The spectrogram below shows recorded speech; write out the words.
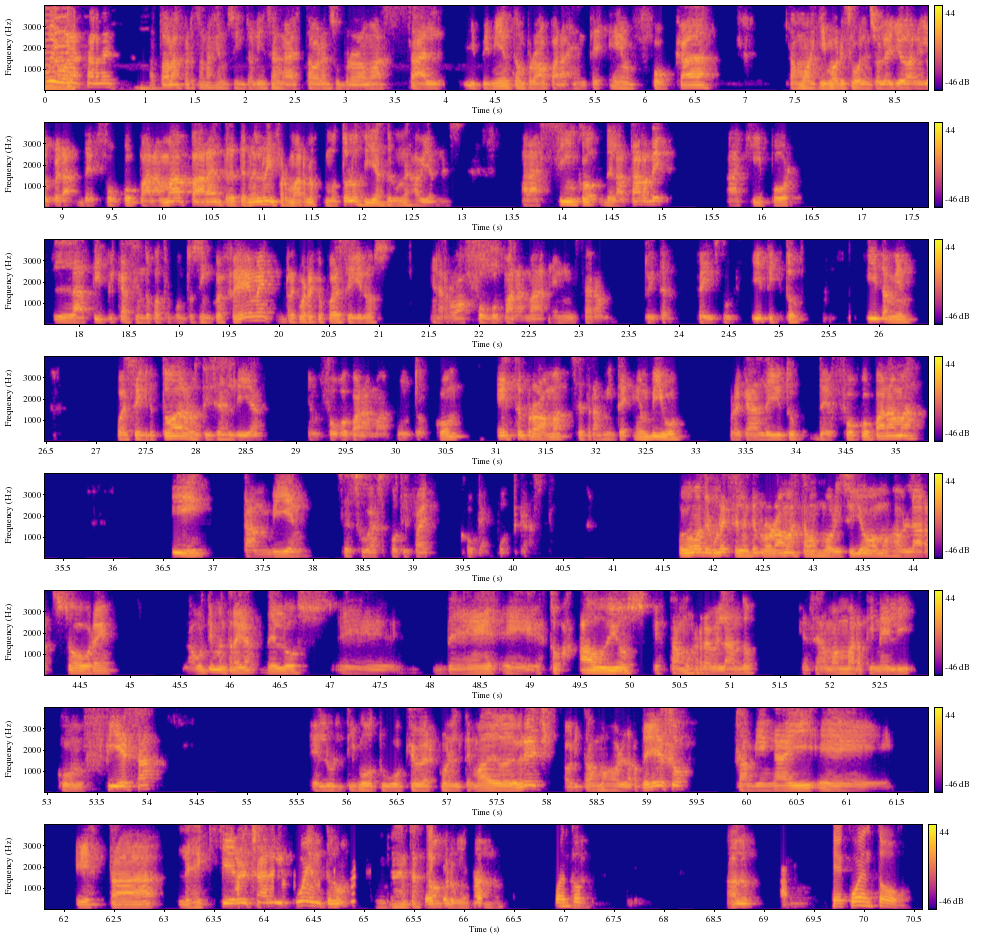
Muy buenas tardes a todas las personas que nos sintonizan a esta hora en su programa Sal y Pimienta, un programa para gente enfocada. Estamos aquí Mauricio Valenzuela y yo, Daniel Opera, de Foco Panamá, para entretenerlos e informarlos como todos los días de lunes a viernes a las 5 de la tarde, aquí por la típica 104.5 FM. Recuerda que puedes seguirnos en arroba Foco Panamá en Instagram, Twitter, Facebook y TikTok. Y también puedes seguir todas las noticias del día en focopanamá.com. Este programa se transmite en vivo por el canal de YouTube de Foco Panamá y también se sube a Spotify como podcast. Hoy vamos a tener un excelente programa. Estamos Mauricio y yo. Vamos a hablar sobre la última entrega de los eh, de eh, estos audios que estamos revelando que se llaman Martinelli Confiesa el último tuvo que ver con el tema de Odebrecht. Ahorita vamos a hablar de eso. También hay eh, está, les quiero echar el cuento. Mucha gente ha estado preguntando. ¿Cuento? ¿Aló? ¿Qué cuento?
